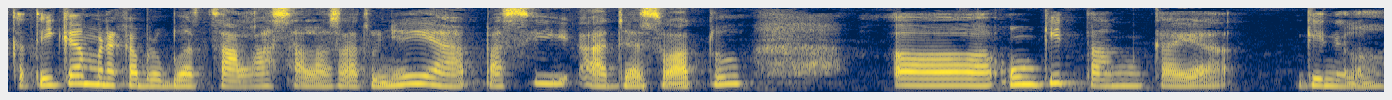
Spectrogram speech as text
Ketika mereka berbuat salah, salah satunya ya pasti ada suatu uh, ungkitan kayak gini loh.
